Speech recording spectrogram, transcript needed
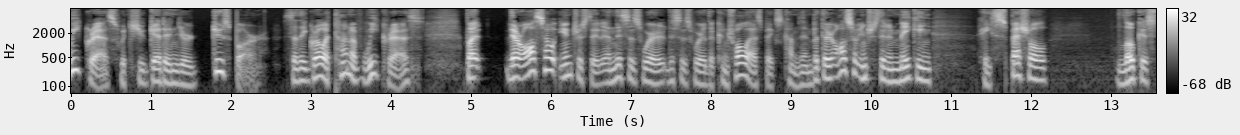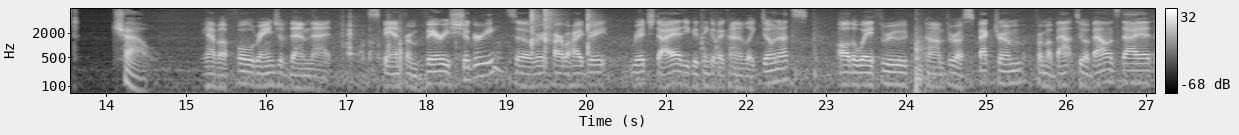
wheatgrass, which you get in your juice bar. So they grow a ton of wheatgrass, but they're also interested, and this is where this is where the control aspects comes in. But they're also interested in making a special locust chow. We have a full range of them that span from very sugary, so very carbohydrate rich diet. You could think of it kind of like donuts, all the way through um, through a spectrum from about to a balanced diet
